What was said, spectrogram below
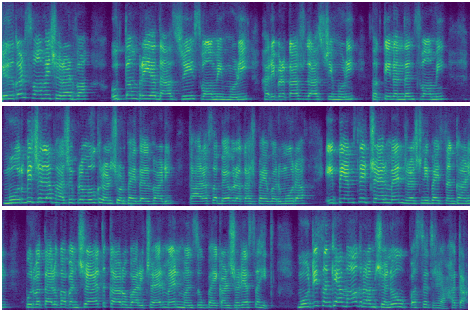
નીલકંઠ સ્વામી ચરાડવા, ઉત્તમ પ્રિયદાસજી સ્વામી મૂળી હરિપ્રકાશ દાસજી મૂળી ભક્તિનંદન સ્વામી, મોરબી જિલ્લા ભાજપ પ્રમુખ રણછોડભાઈ દલવાડી, ધારાસભ્ય પ્રકાશભાઈ વરમોરા એપીએમસી ચેરમેન રજનીભાઈ સંઘાણી, પૂર્વ તાલુકા પંચાયત કારોબારી ચેરમેન મનસુખભાઈ કણછડિયા સહિત મોટી સંખ્યામાં ગ્રામજનો ઉપસ્થિત રહ્યા હતા.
